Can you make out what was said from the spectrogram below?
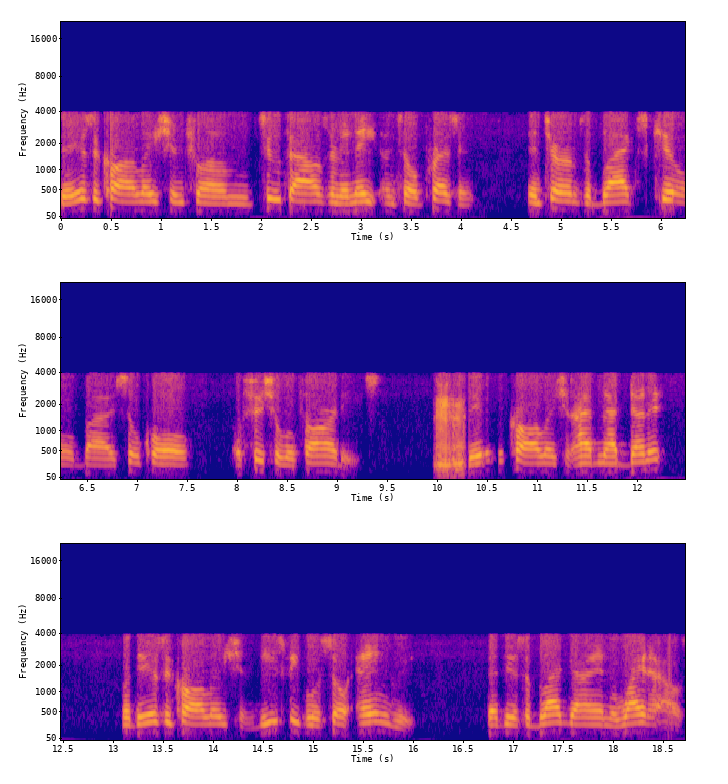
There is a correlation from 2008 until present in terms of blacks killed by so-called official authorities. Mm-hmm. There's a correlation. I have not done it, but there's a correlation. These people are so angry that there's a black guy in the White House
